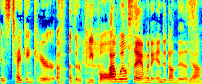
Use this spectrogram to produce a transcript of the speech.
is taking care of other people. i will say i'm going to end it on this yeah.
